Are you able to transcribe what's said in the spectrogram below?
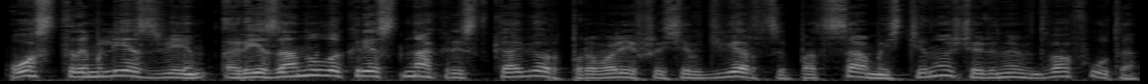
Острым лезвием резанула крест-накрест ковер, провалившийся в дверцы под самой стеной шириной в два фута.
